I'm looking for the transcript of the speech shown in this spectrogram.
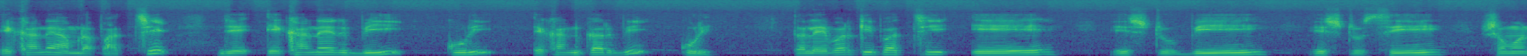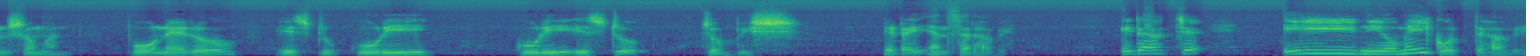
এখানে আমরা পাচ্ছি যে এখানের বি কুড়ি, এখানকার বি কুড়ি। তাহলে এবার কি পাচ্ছি? A is to B is to C সমান সমান। পনেরো ইস টু কুড়ি কুড়ি ইস টু চব্বিশ। এটাই অ্যান্সার হবে। এটা হচ্ছে, এই নিয়মেই করতে হবে।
